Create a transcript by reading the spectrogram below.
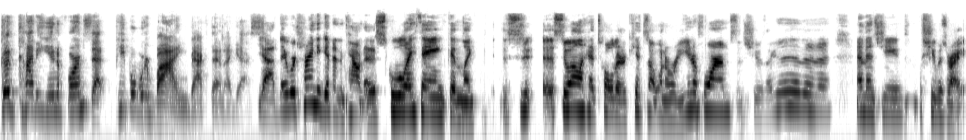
good kind of uniforms that people were buying back then. I guess. Yeah, they were trying to get an account at a school, I think, and like Sue, uh, Sue Ellen had told her kids don't want to wear uniforms, and she was like, "Eh, eh, eh," and then she she was right.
